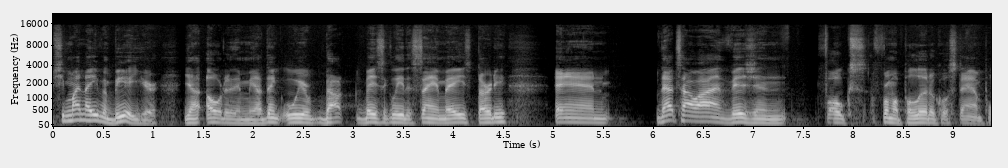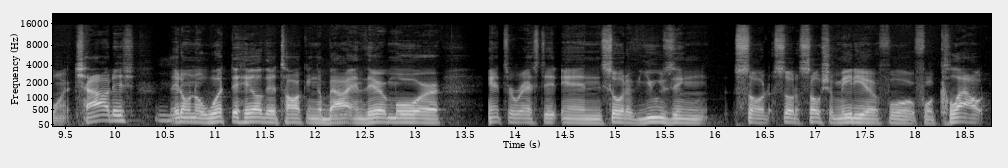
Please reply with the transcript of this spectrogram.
she might not even be a year older than me. I think we're about basically the same age, 30, and that's how I envision folks from a political standpoint. Childish, mm-hmm. they don't know what the hell they're talking about, and they're more interested in sort of using sort sort of social media for for clout,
